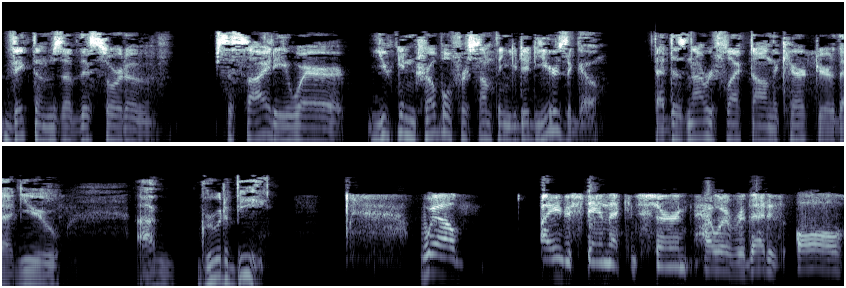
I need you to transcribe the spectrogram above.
victims of this sort of society where you get in trouble for something you did years ago that does not reflect on the character that you uh, grew to be. Well, I understand that concern. However, that is all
